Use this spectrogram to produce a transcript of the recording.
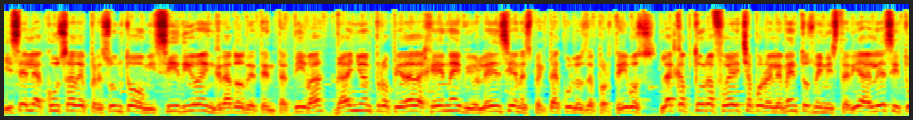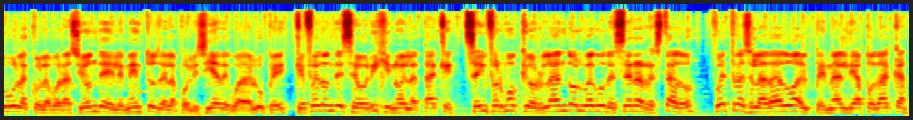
y se le acusa de presunto homicidio en grado de tentativa, daño en propiedad ajena y violencia en espectáculos deportivos. La captura fue hecha por elementos ministeriales y tuvo la colaboración de elementos de la policía de Guadalupe, que fue donde se originó el ataque. Se informó que Orlando, luego de ser arrestado, fue trasladado al penal de Apodaca.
